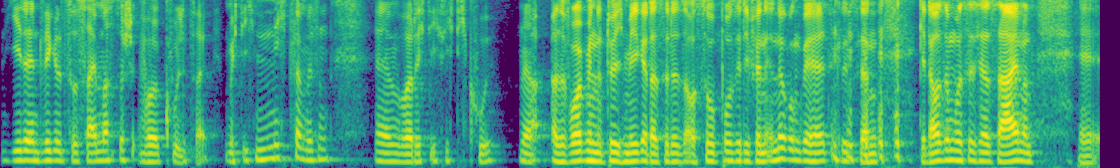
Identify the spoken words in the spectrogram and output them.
jeder entwickelt so sein Masterstück. War eine coole Zeit. Möchte ich nicht vermissen. Ähm, war richtig, richtig cool. Ja. Also freut mich natürlich mega, dass du das auch so positiv in Erinnerung behältst, Christian. Genauso muss es ja sein. Und äh,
